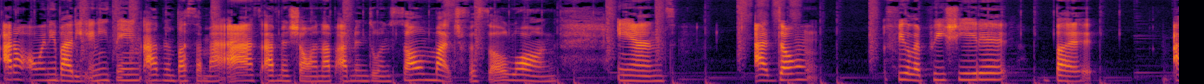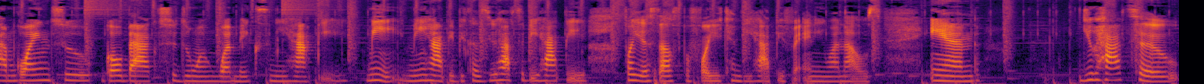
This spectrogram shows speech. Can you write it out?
I don't owe anybody anything. I've been busting my ass. I've been showing up. I've been doing so much for so long. And I don't feel appreciated, but I'm going to go back to doing what makes me happy. Me, me happy because you have to be happy for yourself before you can be happy for anyone else. And you have to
